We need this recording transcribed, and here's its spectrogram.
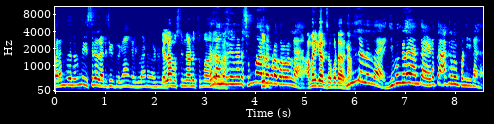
பிறந்ததுல இருந்து இஸ்ரேல் அடிச்சுட்டு இருக்கான் எங்களுக்கு வேணும் வேணும் எல்லா முஸ்லீம் நாடும் சும்மா எல்லா இருக்காங்க. முஸ்லீம் நாடு சும்மா இருந்தா கூட பரவாயில்ல. அமெரிக்காவுக்கு சப்போர்ட்டா இருக்கான் இல்ல இல்ல இல்ல. இவங்களே அந்த இடத்தை ஆக்கிரமிப்பு பண்ணிக்கிட்டாங்க.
